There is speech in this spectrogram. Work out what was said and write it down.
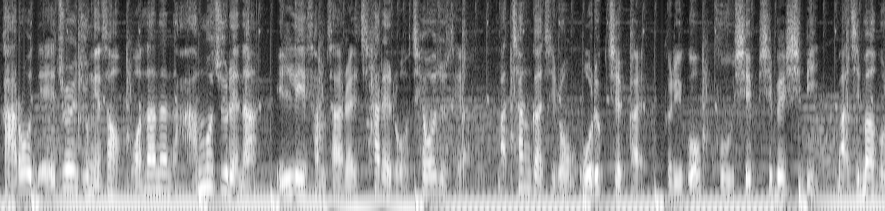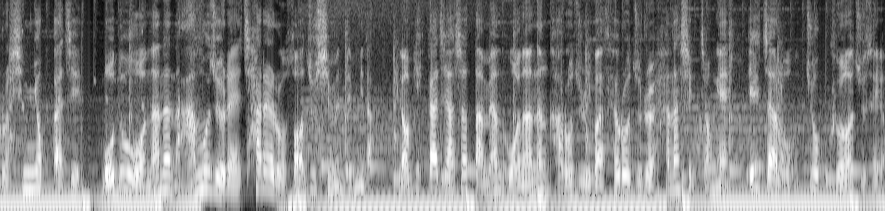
가로 4줄 중에서 원하는 아무 줄에나 1, 2, 3, 4를 차례로 채워주세요. 마찬가지로 5, 6, 7, 8 그리고 9, 10, 11, 12 마지막으로 16까지 모두 원하는 아무 줄에 차례로 써주시면 됩니다. 여기까지 하셨다면 원하는 가로줄과 세로줄을 하나씩 정해 일자로 쭉 그어주세요.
